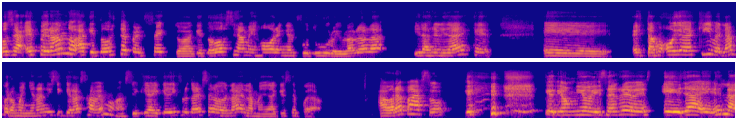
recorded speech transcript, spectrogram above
O sea, esperando a que todo esté perfecto, a que todo sea mejor en el futuro y bla, bla, bla. Y la realidad es que eh, estamos hoy aquí, ¿verdad? Pero mañana ni siquiera sabemos, así que hay que disfrutárselo, ¿verdad? En la medida que se pueda. Ahora paso, que, que Dios mío, hice al revés. Ella es la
